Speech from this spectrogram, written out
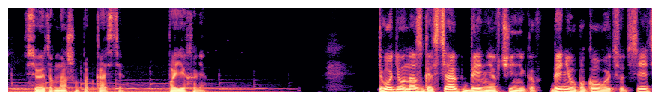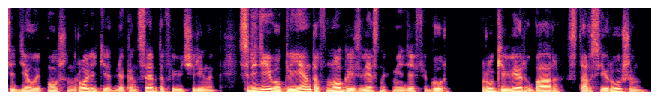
– все это в нашем подкасте. Поехали! Сегодня у нас в гостях Дэнни Овчинников. Дэнни упаковывает соцсети, делает моушен-ролики для концертов и вечеринок. Среди его клиентов много известных медиафигур. Руки вверх, бар, Старс Ярушин,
